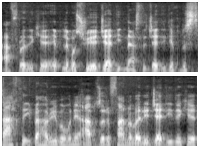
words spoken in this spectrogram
افرادی که لباسشویی جدید نسل جدید یه خود سخته. به هر به عنوان ابزار فناوری جدیده که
